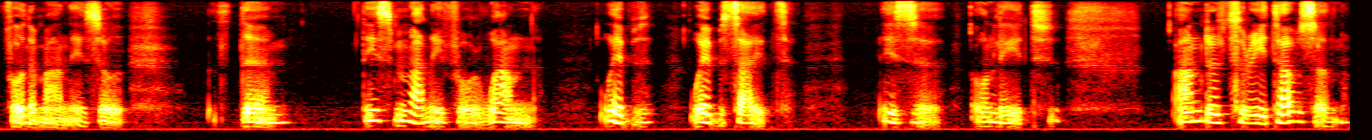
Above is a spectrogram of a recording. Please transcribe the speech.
for the money. So the this money for one web website is uh, only t- under 3000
